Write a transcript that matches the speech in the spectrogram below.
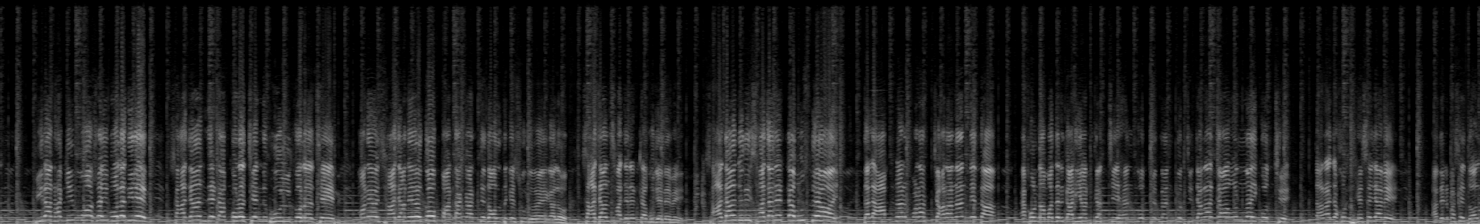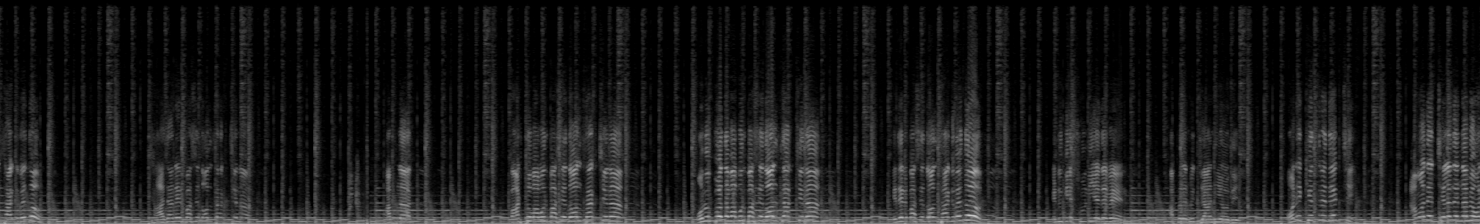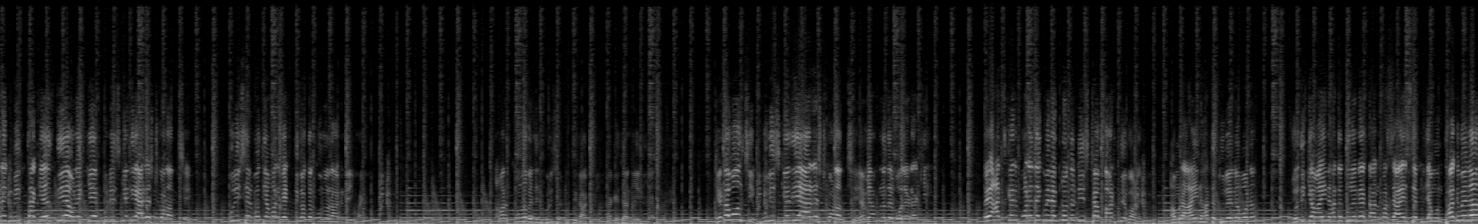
ফিরাদ হাকিম মহাশয় বলে দিলেন, শাহজাহান যেটা করেছেন ভুল করেছেন। মানে ওই শাহজাহানেরকেও পাতা কাটতে দল থেকে শুরু হয়ে গেল। শাহজাহান শাহজাহানেরটা বুঝে নেবে। শাহজাহান যদি শাহজাহানেরটা বুঝতে হয়, তাহলে আপনার পাড়ার চারানার নেতা এখন আমাদের গাড়ি আটকাচ্ছে, হ্যান করছে, ত্যান করছে, যারা যা অন্যায় করছে, তারা যখন ফেসে যাবে, তাদের পাশে দল থাকবে তো? শাহজাহানের পাশে দল থাকছে না। আপনার পার্থ বাবুর পাশে দল থাকছে না। অনুব্রত বাবুর পাশে দল থাকছে না। এদের পাশে দল থাকবে তো? একটু দিয়ে শুনিয়ে দেবেন। আপনাদের একটু জানিয়েও দিই। অনেক ক্ষেত্রে দেখছি, আমাদের ছেলেদের নামে অনেক মিথ্যা কেস দিয়ে অনেককে পুলিশকে দিয়ে অ্যারেস্ট করাচ্ছে। পুলিশের প্রতি আমার ব্যক্তিগত কোনো রাগ নেই ভাই। আমার কোনো পুলিশের প্রতি রাগ নেই। আগে জানিয়ে দিই আপনাদের। যেটা বলছি, পুলিশকে দিয়ে অ্যারেস্ট করাচ্ছে। আমি আপনাদের বলে রাখি। এই আজকের পরে দেখবেন একটু তো ডিস্টার্ব বাড়তে পারে। আমরা আইন হাতে তুলে নেব না। যদি কেউ আইন হাতে তুলে নেয়, তার পাশে আইএসএফ যেমন থাকবে না,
